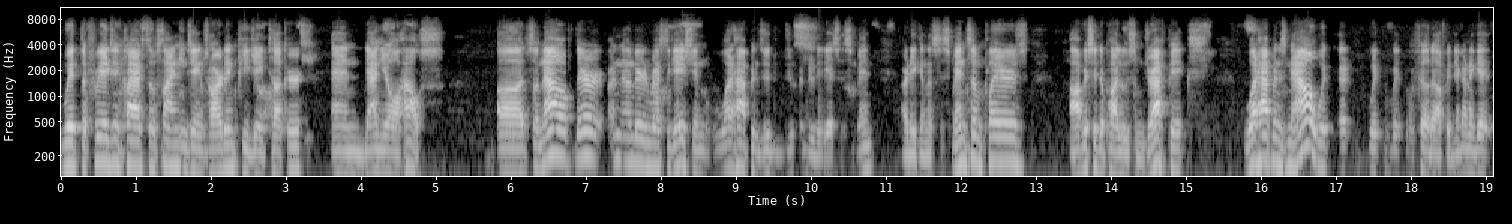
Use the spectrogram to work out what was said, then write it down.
with the free agent class of signing James Harden, PJ Tucker, and Danuel House. Uh, so now if they're under investigation, what happens? Do, do, do they get suspended? Are they going to suspend some players? Obviously, they'll probably lose some draft picks. What happens now with uh, with, with, Philadelphia? They're going to get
